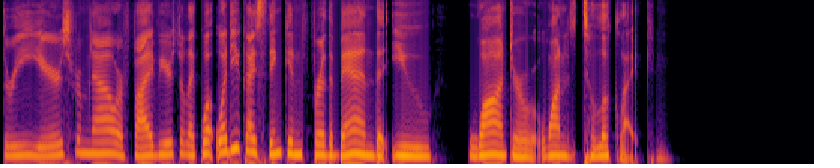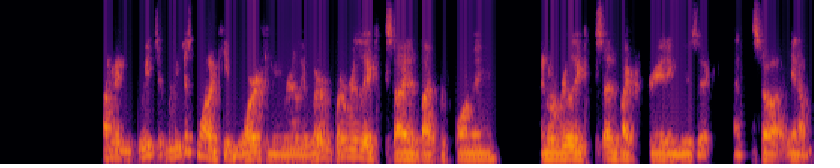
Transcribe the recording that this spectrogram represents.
three years from now or five years or like what what are you guys thinking for the band that you want or wanted to look like? I mean, we we just want to keep working. Really, we're we're really excited by performing, and we're really excited by creating music. And so, you know,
